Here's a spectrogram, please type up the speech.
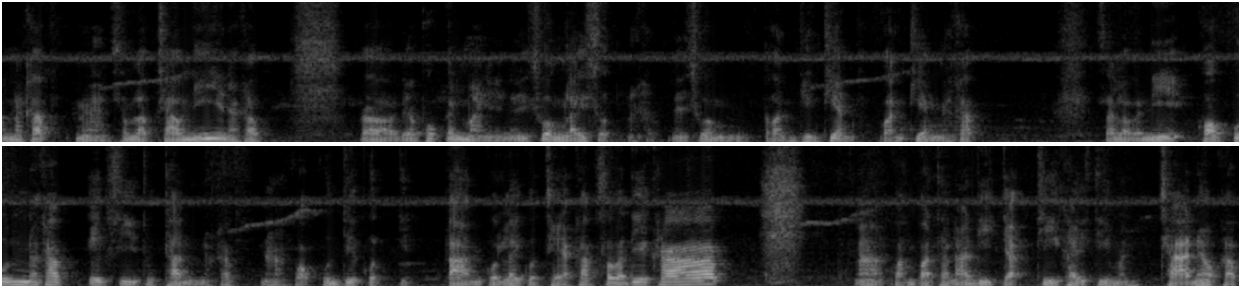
รณ์นะครับนะสำหรับเช้านี้นะครับ ก็เดี๋ยวพบกันใหม่ในช่วงไลฟ์สดนะครับ ในช่วงตอนเที่ยงเที่ยงก่อนเที่ยงนะครับสำหรับวันนี้ขอบคุณนะครับ FC ทุกท่านนะครับนะขอบคุณที่กดติดตามกดไลค์กดแชร์ครับ สวัสดีครับ ความปรารถนาดีจากที่ใครที่มันชาแนลครับ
